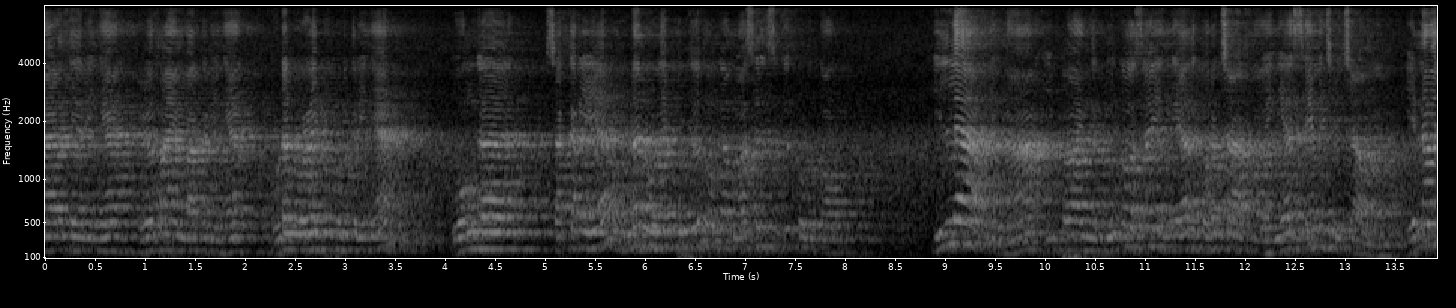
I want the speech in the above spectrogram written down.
வேலை செய்கிறீங்க விவசாயம் பார்க்குறீங்க உடல் உழைப்பு கொடுக்குறீங்க உங்கள் சர்க்கரையை உடல் உழைப்புக்கு உங்கள் மசில்ஸுக்கு கொடுக்கும். இல்லை அப்படின்னா இப்போ இந்த குளுக்கோஸை எங்கேயாவது குறைச்சாகணும் எங்கேயாவது சேமிச்சு வச்சாகணும். என்னவா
